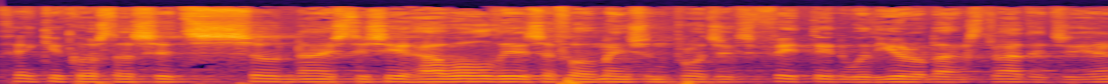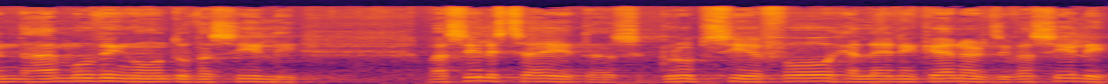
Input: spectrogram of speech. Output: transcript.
Thank you, Kostas. It's so nice to see how all these aforementioned projects fit in with Eurobank strategy. And I'm moving on to Vasili. Vasilis Tsaitas, Group CFO, Hellenic Energy. Vasili,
